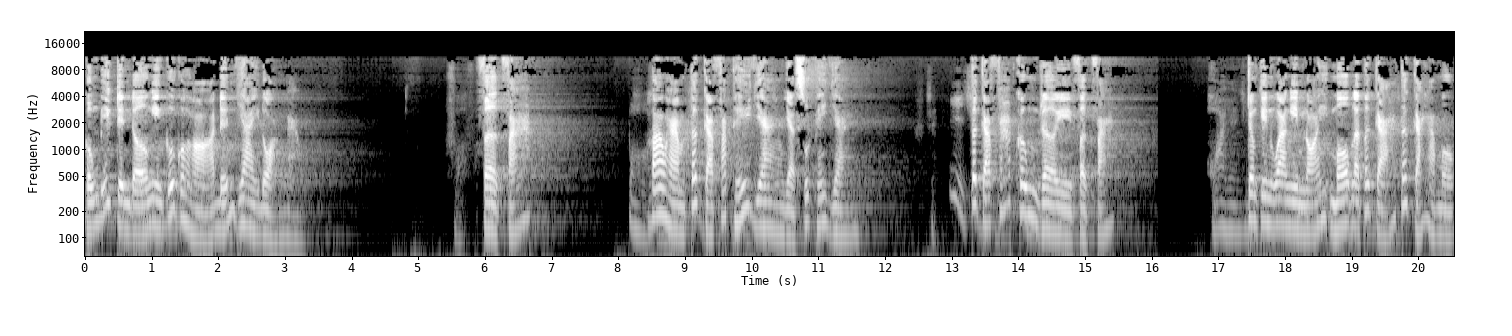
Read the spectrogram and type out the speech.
Cũng biết trình độ nghiên cứu của họ đến giai đoạn nào. Phật Pháp. Bao hàm tất cả Pháp thế gian và suốt thế gian. Tất cả Pháp không rời Phật Pháp. Trong Kinh Hoa Nghiêm nói Một là tất cả, tất cả là một.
